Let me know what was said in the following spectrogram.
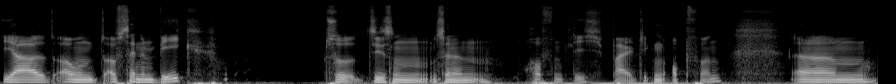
ja, und auf seinem Weg zu diesen, seinen hoffentlich baldigen Opfern, ähm,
